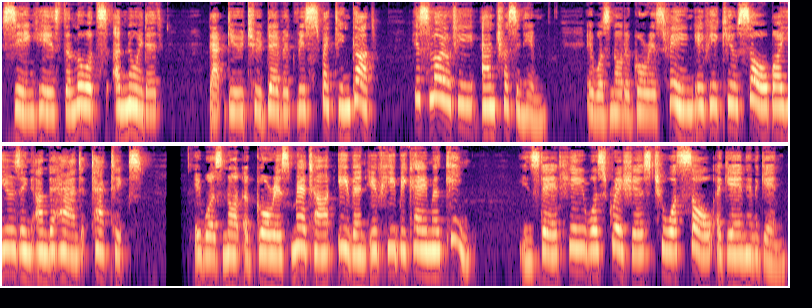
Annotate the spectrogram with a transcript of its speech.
seeing he is the Lord's anointed, that due to David respecting God, his loyalty and trust in him. It was not a glorious thing if he killed Saul by using underhand tactics. It was not a glorious matter even if he became a king. Instead, he was gracious towards Saul again and again.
